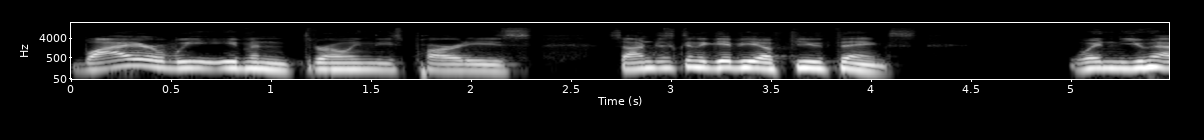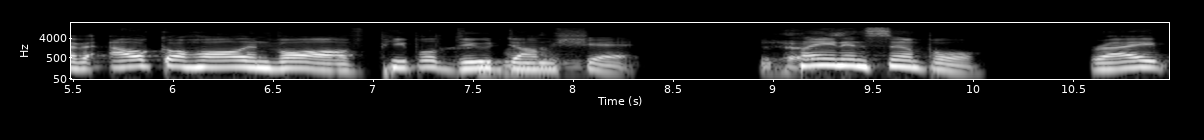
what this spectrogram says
Why are we even throwing these parties? So I'm just going to give you a few things. When you have alcohol involved, people do dumb shit. Yes. Plain and simple, right?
